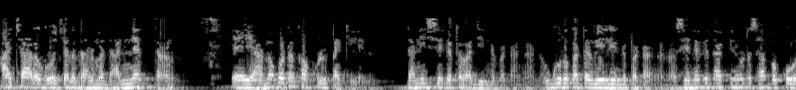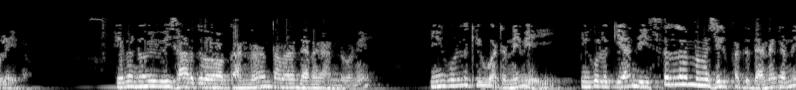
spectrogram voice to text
ආචාර ගෝචර ධර්ම දන්නේ නැත්නම් එයා යනකොට කකුල් පැකිලෙනවා ධනිස් එකට වදින්න පටන් ගන්නවා. උගුරකට වේලෙන්න පටන් ගන්නවා. සෙනඟ දකින්නකොට සබකෝල එනවා. එහෙම නොවි විසරද බවක් ගන්න නම් තමයි දැනගන්න ඕනේ. මේගොල්ලෝ කිව්වට නෙවෙයි. මේගොල්ලෝ කියන්නේ ඉස්සල්ලාම මම සිල්පද දැනගෙන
